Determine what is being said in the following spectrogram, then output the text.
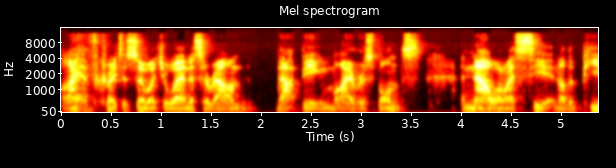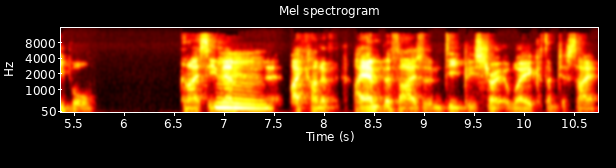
I have created so much awareness around that being my response and now when I see it in other people and I see them, mm. I kind of I empathize with them deeply straight away because I'm just like,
